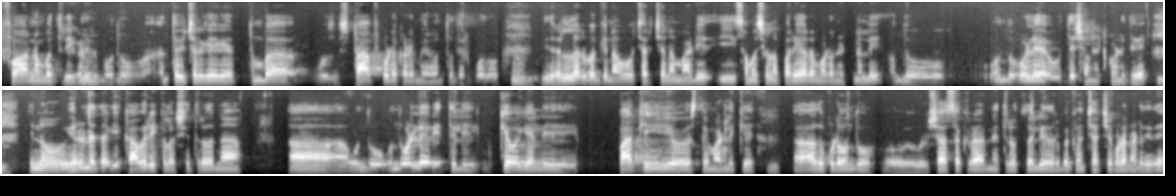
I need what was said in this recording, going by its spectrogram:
ಫಾರ್ ನಂಬರ್ ತ್ರೀಗಳಿರ್ಬೋದು ಅಂತ ವಿಚಾರಗಳಿಗೆ ತುಂಬಾ ಸ್ಟಾಫ್ ಕೂಡ ಕಡಿಮೆ ಇರುವಂತದ್ದು ಇರ್ಬೋದು. ಇದರೆಲ್ಲರ ಬಗ್ಗೆ ನಾವು ಚರ್ಚೆನ ಮಾಡಿ ಈ ಸಮಸ್ಯೆಗಳನ್ನ ಪರಿಹಾರ ಮಾಡೋ ನಿಟ್ಟಿನಲ್ಲಿ ಒಂದು ಒಂದು ಒಳ್ಳೆಯ ಉದ್ದೇಶವನ್ನು ಇಟ್ಕೊಂಡಿದ್ದೀವಿ. ಇನ್ನು ಎರಡನೇದಾಗಿ ಕಾವೇರಿ ಕಲಾಕ್ಷೇತ್ರದನ್ನ ಆ, ಒಂದು ಒಂದು ಒಳ್ಳೆಯ ರೀತಿಯಲ್ಲಿ ಮುಖ್ಯವಾಗಿ ಅಲ್ಲಿ ಪಾರ್ಕಿಂಗ್ ವ್ಯವಸ್ಥೆ ಮಾಡಲಿಕ್ಕೆ ಅದು ಕೂಡ ಒಂದು ಶಾಸಕರ ನೇತೃತ್ವದಲ್ಲಿ ಅದರ ಬಗ್ಗೆ ಒಂದು ಚರ್ಚೆ ಕೂಡ ನಡೆದಿದೆ.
